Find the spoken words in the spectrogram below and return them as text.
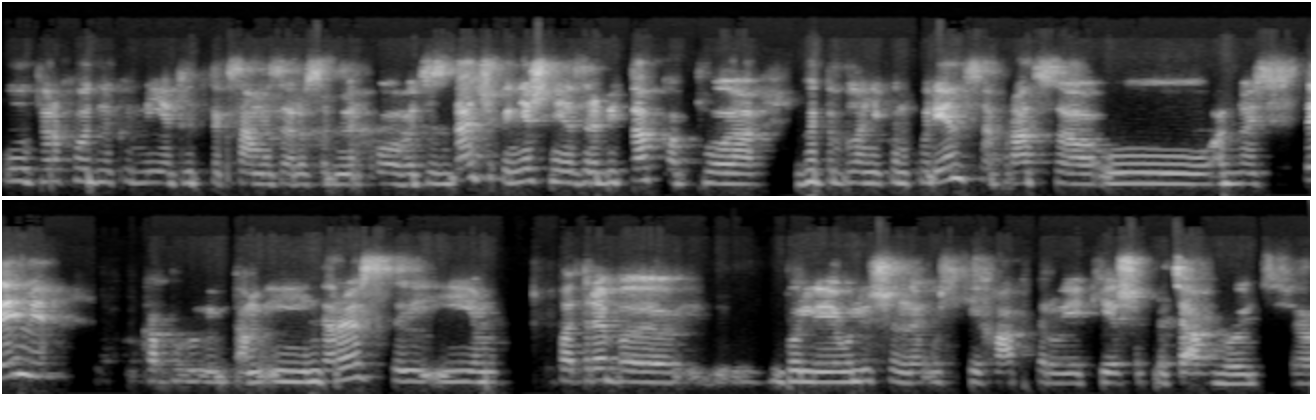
у пераходны кабінет таксама зараз абмяркоўваць задача канешне зрабіць так каб гэта была не канкурэнцыя праца у адной сістэме каб там і інтарэсы і патрэбы былі ўлічаны ўсіх актараў якія яшчэ працягваюць э,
